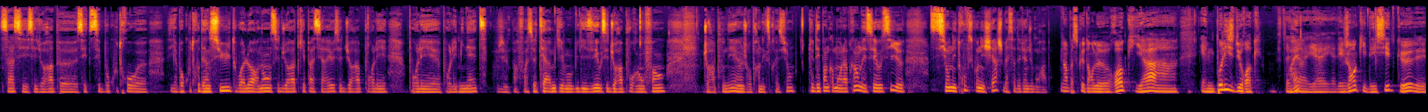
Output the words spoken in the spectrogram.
ça c'est c'est du rap euh, c'est beaucoup trop euh, il y a beaucoup trop d'insultes ou alors non c'est du rap qui est pas sérieux c'est du rap pour les pour les pour les minettes. Parfois ce terme qui est mobilisé ou c'est du rap pour enfants. Du rapounet hein, je reprends l'expression. Tout dépend comment on l'apprend et c'est aussi si on y trouve ce qu'on y cherche ben ça devient du bon rap. Non parce que dans le rock il y a un, il y a une police du rock c'est-à-dire, ouais. il, y a, il y a des gens qui décident que.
